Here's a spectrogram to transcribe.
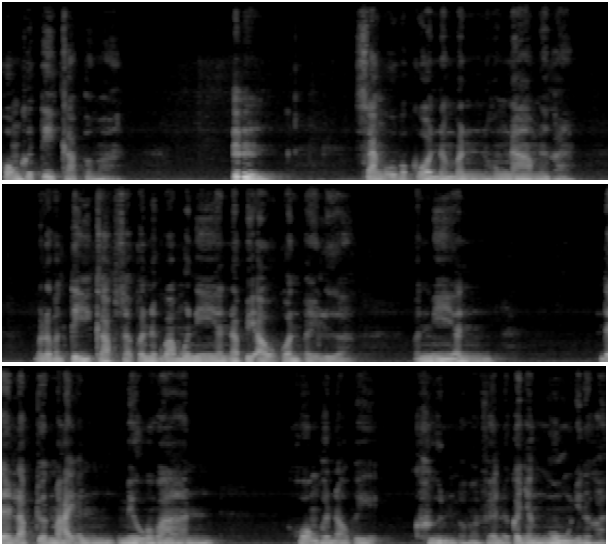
ของคือตีกลับประมาณสั่งอุปกรณ์นะมันห้องน้ำนะคะ มันแล้วมันตีกลับซะก็นึกว่ามื้อนี้อันน่ะไปเอาก่อนไปเรือ มันมีอันได้รับจดหมายอันเมลมาว่าอันของเพิ่นเอาไปคืนประมาณแฟนแล้วก็ยังงงอยู่นะคะ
